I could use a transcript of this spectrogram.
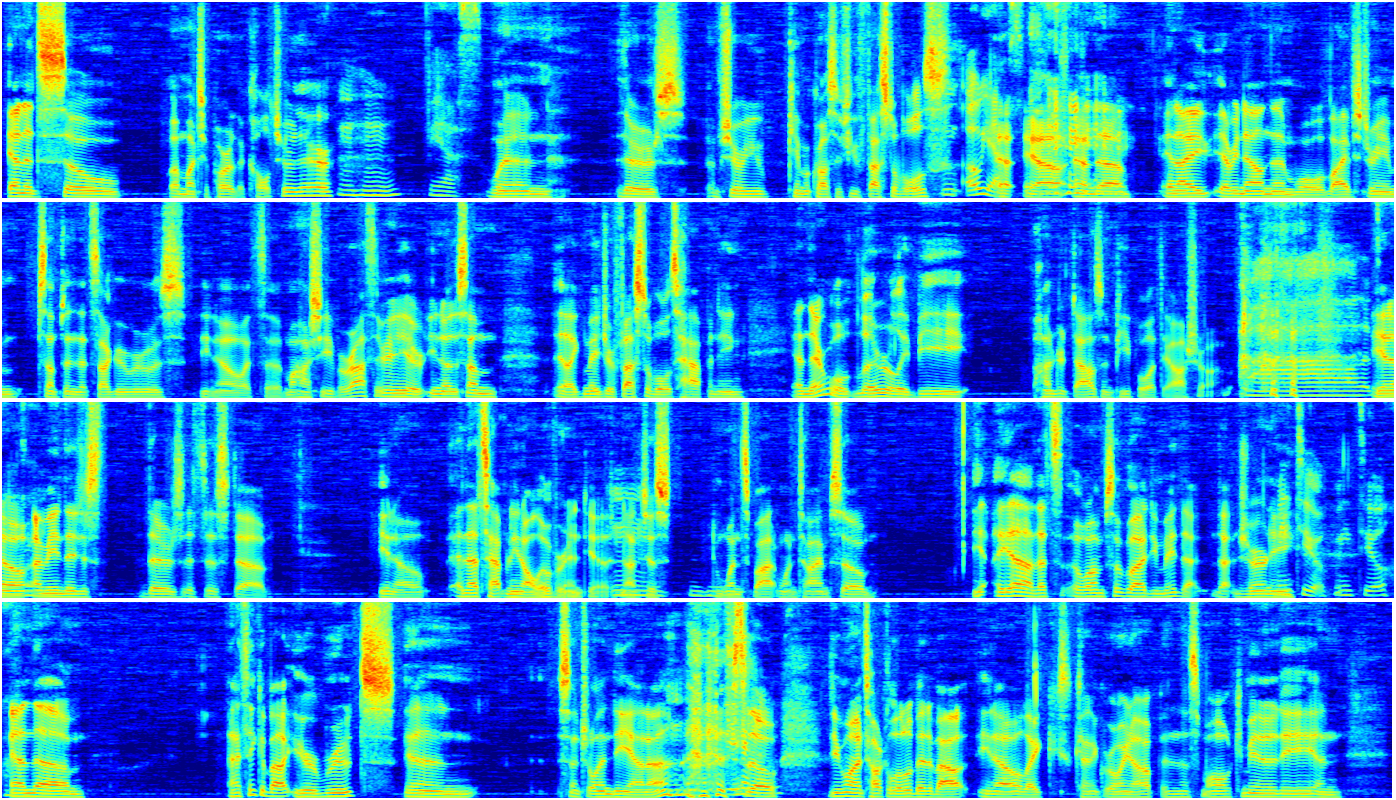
and it's so uh, much a part of the culture there. Mm-hmm. Yes. When there's, I'm sure you came across a few festivals. Mm, oh yes. Uh, yeah, and. Um, and I every now and then will live stream something that Sadhguru is, you know, it's a Mahashivaratri or you know some like major festivals happening, and there will literally be hundred thousand people at the ashram. Wow, you know, amazing. I mean, they just there's it's just uh, you know, and that's happening all over India, mm-hmm. not just mm-hmm. one spot one time. So yeah, yeah, that's. Well, I'm so glad you made that that journey. Me too. Me too. and um, I think about your roots in central Indiana. Mm-hmm. Yeah. so, do you want to talk a little bit about you know like kind of growing up in the small community and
